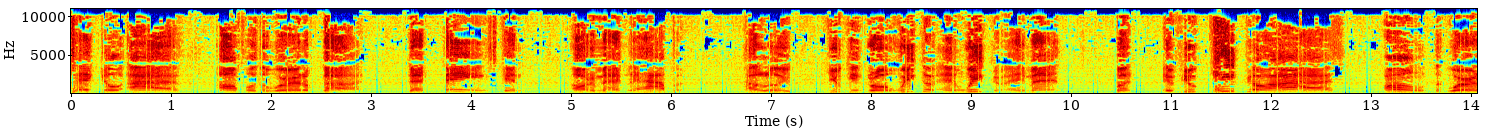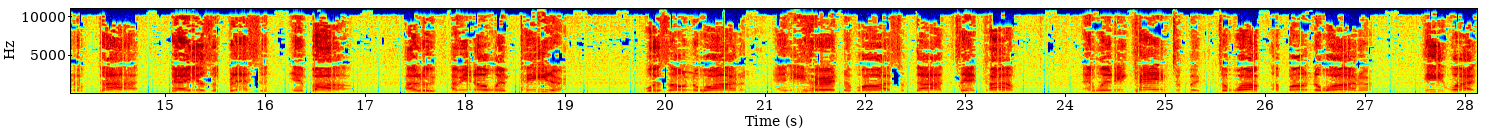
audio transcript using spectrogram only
take your eyes off of the Word of God, that things can automatically happen? Hallelujah. You can grow weaker and weaker. Amen. But if you keep your eyes on the Word of God, there is a blessing involved. Hallelujah. I mean, you know, when Peter was on the water and he heard the voice of God said, Come. And when he came to, to walk upon the water, he what?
